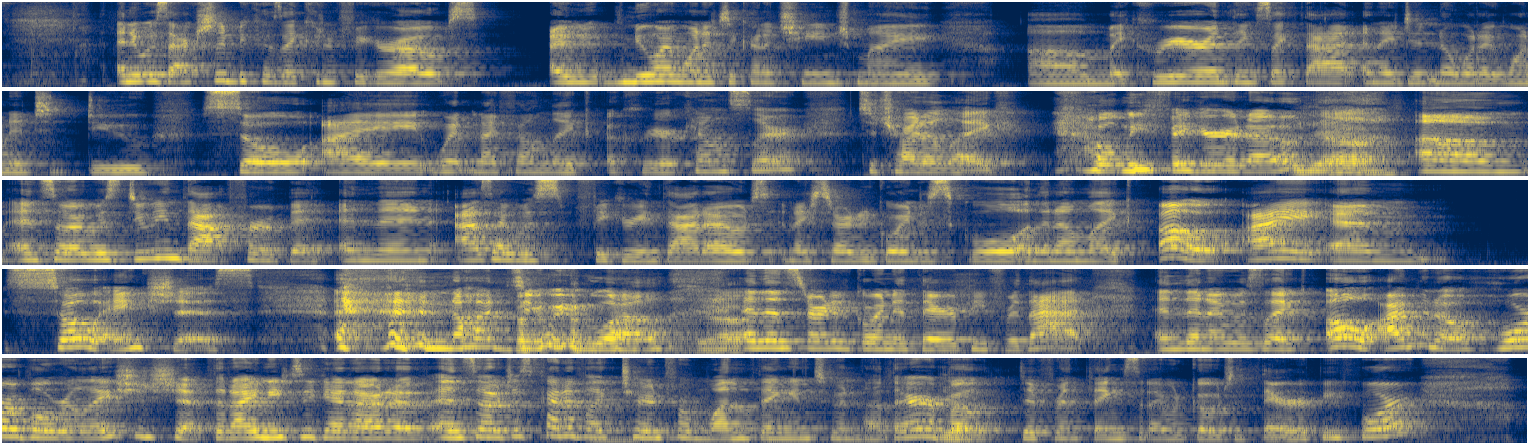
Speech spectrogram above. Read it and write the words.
And it was actually because I couldn't figure out, I knew I wanted to kind of change my. Um, my career and things like that, and I didn't know what I wanted to do. So I went and I found like a career counselor to try to like help me figure it out. Yeah. Um, and so I was doing that for a bit. And then as I was figuring that out and I started going to school, and then I'm like, oh, I am so anxious and not doing well. Yeah. And then started going to therapy for that. And then I was like, oh, I'm in a horrible relationship that I need to get out of. And so it just kind of like turned from one thing into another about different things that I would go to therapy for.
